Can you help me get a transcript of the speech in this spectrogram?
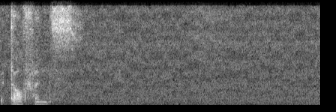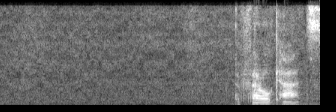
The dolphins. The feral cats,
